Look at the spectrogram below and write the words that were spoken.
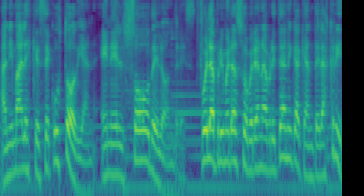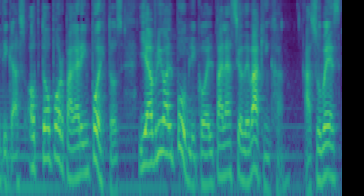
animales que se custodian en el Zoo de Londres. Fue la primera soberana británica que ante las críticas optó por pagar impuestos y abrió al público el Palacio de Buckingham. A su vez,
